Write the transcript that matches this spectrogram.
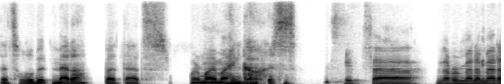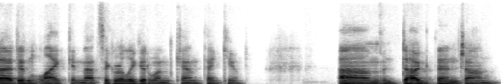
that's a little bit meta, but that's where my mind goes. It's uh, never met a meta I didn't like, and that's a really good one, Ken. Thank you. Um, Doug, then John.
